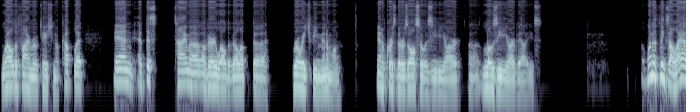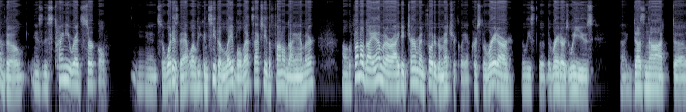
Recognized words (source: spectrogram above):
well-defined rotational couplet, and at this time a, a very well-developed uh, rho HV minimum. And of course there is also a ZDR, uh, low ZDR values. One of the things I'll add though is this tiny red circle. And so what is that? Well, you can see the label. That's actually the funnel diameter. Uh, the funnel diameter I determined photogrammetrically. Of course, the radar, at least the, the radars we use, uh, does not uh,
